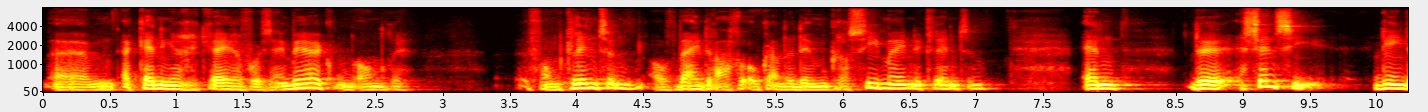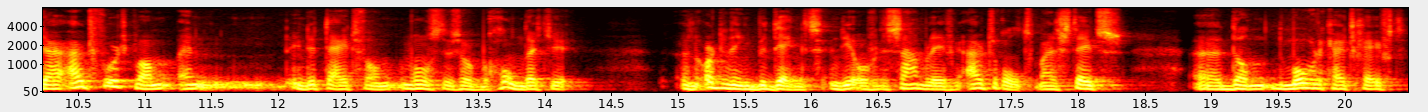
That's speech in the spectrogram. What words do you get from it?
uh, erkenningen gekregen voor zijn werk, onder andere van Clinton, als bijdrage ook aan de democratie, meende Clinton. En de essentie die daaruit voortkwam, en in de tijd van Rolls dus ook begon, dat je een ordening bedenkt en die over de samenleving uitrolt, maar steeds uh, dan de mogelijkheid geeft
